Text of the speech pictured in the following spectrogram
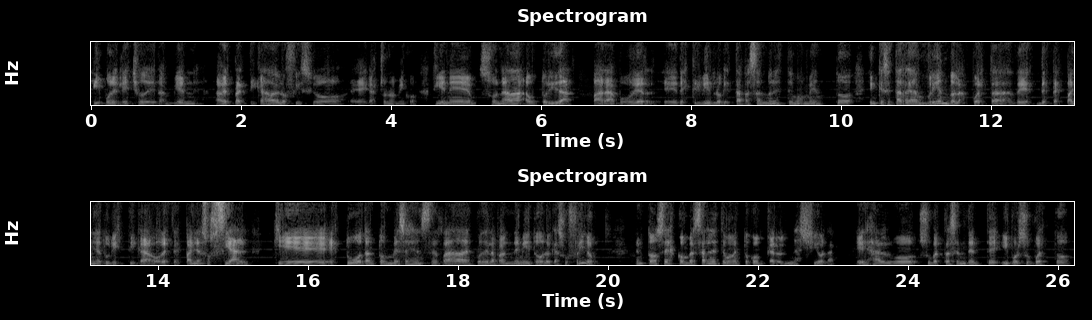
y por el hecho de también haber practicado el oficio eh, gastronómico, tiene sonada autoridad para poder eh, describir lo que está pasando en este momento en que se está reabriendo las puertas de, esta España turística o de esta España social que estuvo tantos meses encerrada después de la pandemia y todo lo que ha sufrido. Entonces, conversar en este momento con Carolina Sciola es algo súper trascendente y por supuesto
